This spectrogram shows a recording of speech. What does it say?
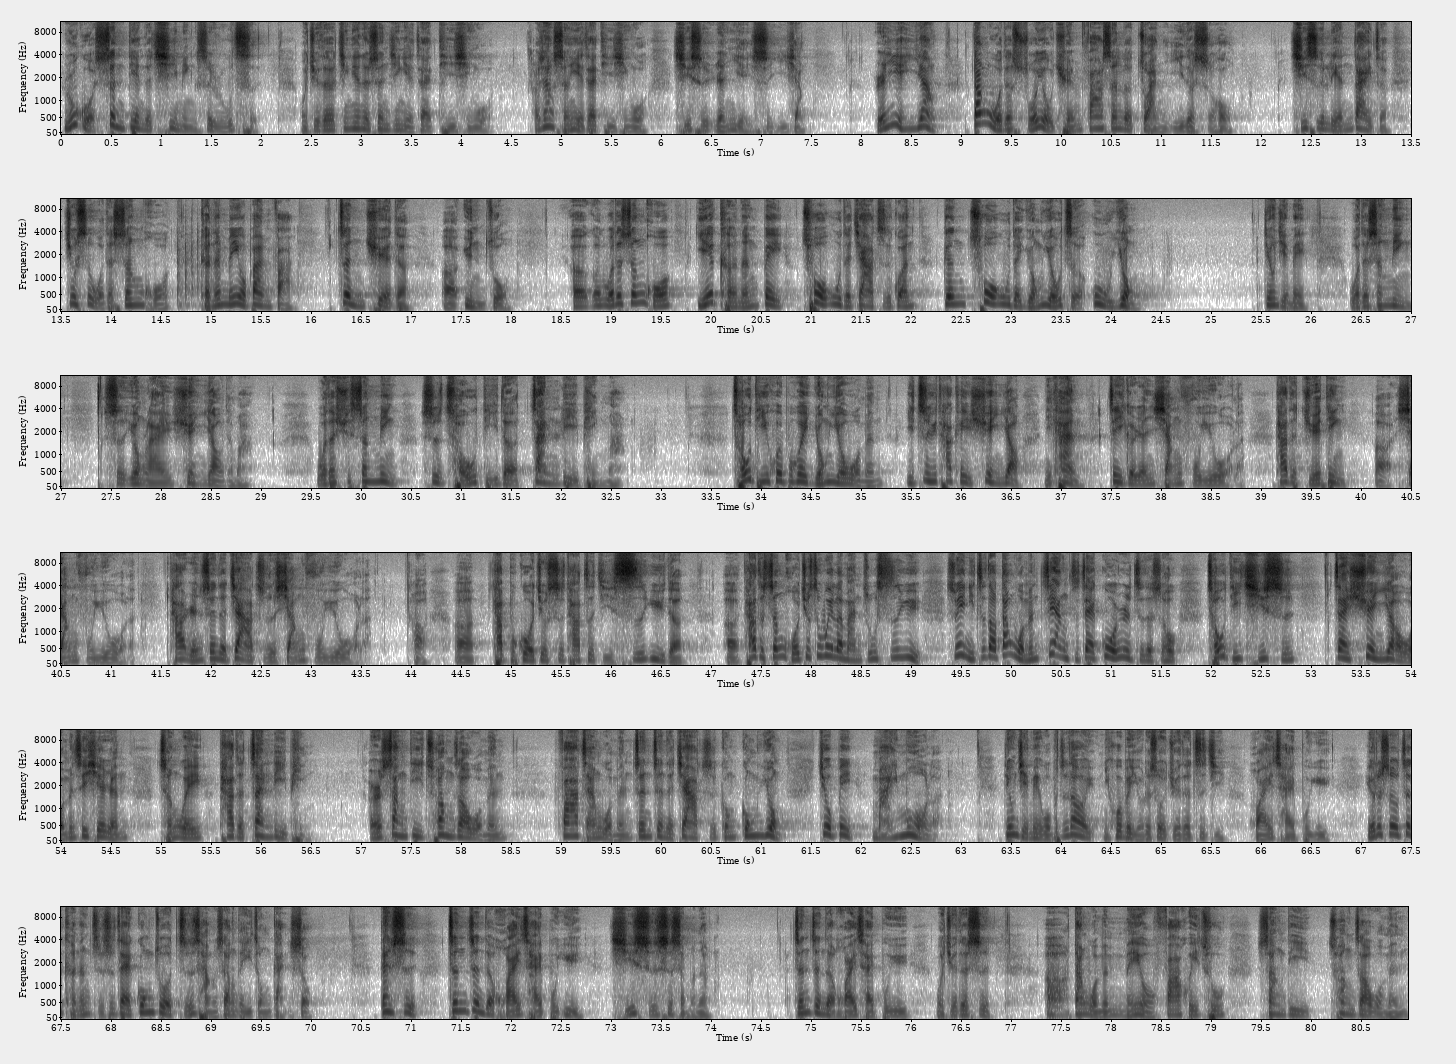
如果圣殿的器皿是如此，我觉得今天的圣经也在提醒我，好像神也在提醒我，其实人也是一样，人也一样。当我的所有权发生了转移的时候，其实连带着就是我的生活可能没有办法正确的呃运作，呃，我的生活也可能被错误的价值观跟错误的拥有者误用。弟兄姐妹，我的生命是用来炫耀的吗？我的生命是仇敌的战利品吗？仇敌会不会拥有我们，以至于他可以炫耀？你看，这个人降服于我了，他的决定啊降服于我了，他人生的价值降服于我了。好，呃，他不过就是他自己私欲的，呃，他的生活就是为了满足私欲。所以你知道，当我们这样子在过日子的时候，仇敌其实在炫耀我们这些人成为他的战利品，而上帝创造我们。发展我们真正的价值跟功用就被埋没了，弟兄姐妹，我不知道你会不会有的时候觉得自己怀才不遇，有的时候这可能只是在工作职场上的一种感受，但是真正的怀才不遇其实是什么呢？真正的怀才不遇，我觉得是，啊，当我们没有发挥出上帝创造我们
